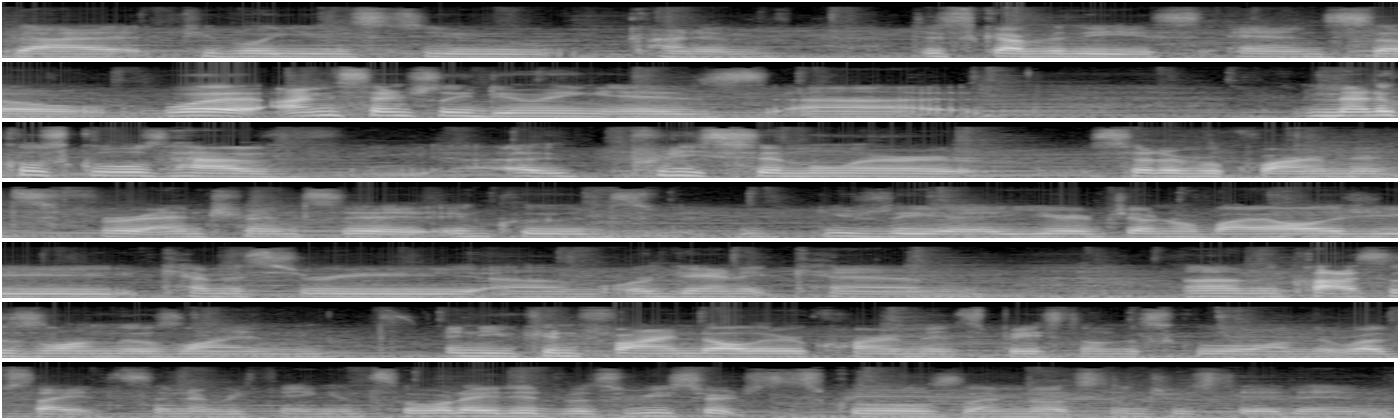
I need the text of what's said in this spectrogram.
that people use to kind of discover these. And so what I'm essentially doing is uh, medical schools have a pretty similar set of requirements for entrance. It includes usually a year of general biology, chemistry, um, organic chem, um, classes along those lines. And you can find all the requirements based on the school on their websites and everything. And so what I did was research the schools I'm most interested in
